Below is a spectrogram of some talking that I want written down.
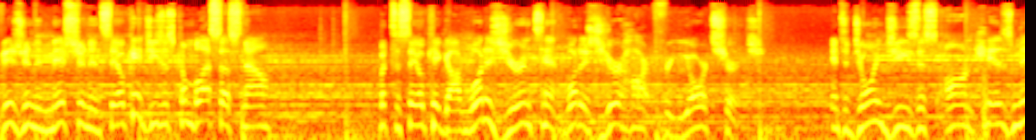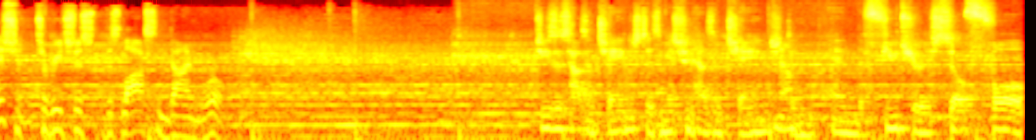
vision and mission and say, okay, Jesus, come bless us now, but to say, okay, God, what is your intent? What is your heart for your church? And to join Jesus on his mission to reach this, this lost and dying world. Jesus hasn't changed, his mission hasn't changed, no. and, and, the future is so full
